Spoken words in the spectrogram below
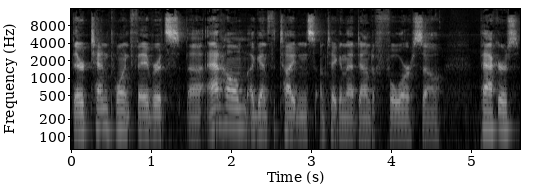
They're 10 point favorites uh, at home against the Titans. I'm taking that down to four. So Packers,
